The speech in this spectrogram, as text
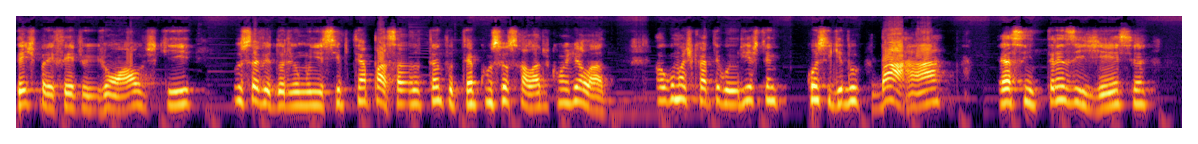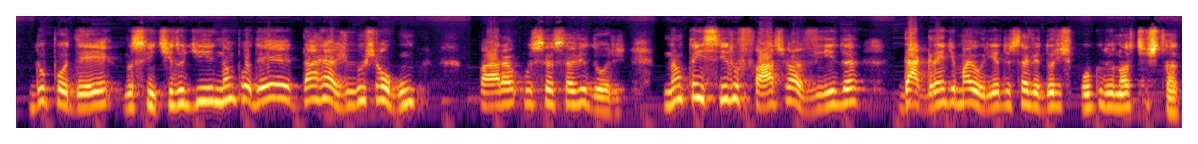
ex-prefeito João Alves, que os servidores do município tenham passado tanto tempo com seus salários congelados. Algumas categorias têm conseguido barrar essa intransigência do poder, no sentido de não poder dar reajuste algum para os seus servidores. Não tem sido fácil a vida da grande maioria dos servidores públicos do nosso Estado.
